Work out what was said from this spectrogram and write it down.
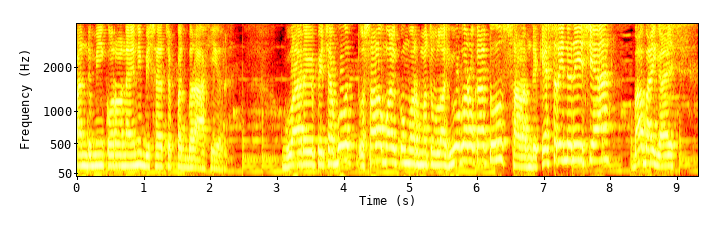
pandemi corona ini bisa cepat berakhir. Gua RWP cabut. Wassalamualaikum warahmatullahi wabarakatuh. Salam Decaster Indonesia. Bye bye guys.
